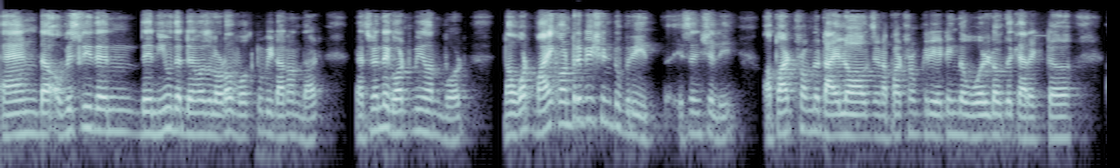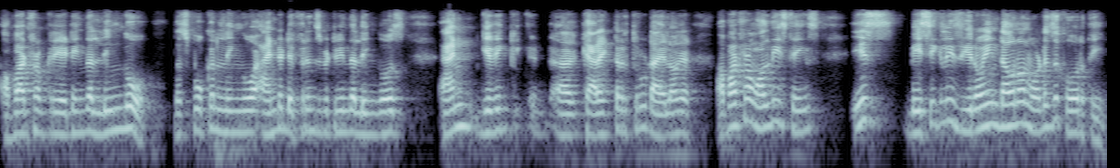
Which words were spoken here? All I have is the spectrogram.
And uh, obviously, then they knew that there was a lot of work to be done on that. That's when they got me on board. Now, what my contribution to Breathe, essentially, apart from the dialogues and apart from creating the world of the character, apart from creating the lingo, the spoken lingo, and the difference between the lingos and giving uh, character through dialogue, apart from all these things, is basically zeroing down on what is the core theme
